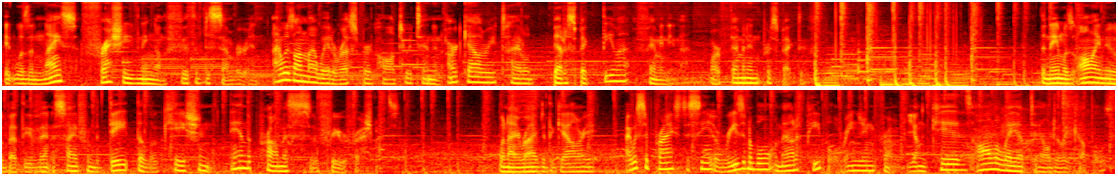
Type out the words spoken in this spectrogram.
It was a nice, fresh evening on the 5th of December, and I was on my way to Rusteberg Hall to attend an art gallery titled Perspectiva Femenina, or Feminine Perspective. The name was all I knew about the event aside from the date, the location, and the promise of free refreshments. When I arrived at the gallery, I was surprised to see a reasonable amount of people, ranging from young kids all the way up to elderly couples.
